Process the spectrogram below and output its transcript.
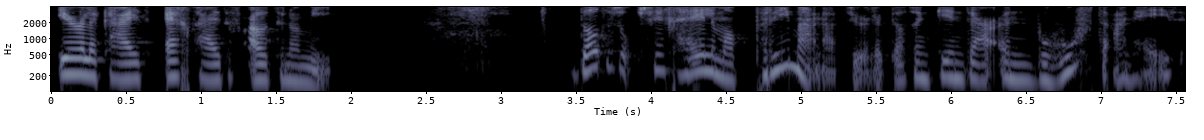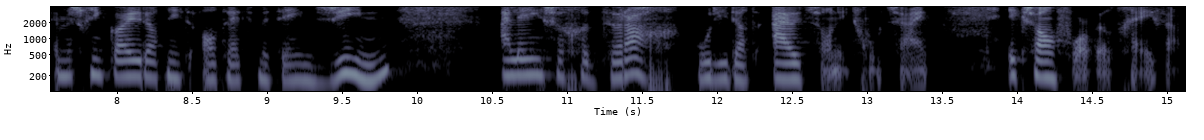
eerlijkheid, echtheid of autonomie. Dat is op zich helemaal prima natuurlijk, dat een kind daar een behoefte aan heeft. En misschien kan je dat niet altijd meteen zien. Alleen zijn gedrag, hoe die dat uit, zal niet goed zijn. Ik zal een voorbeeld geven.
